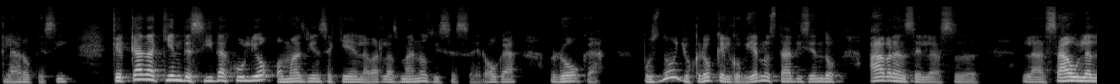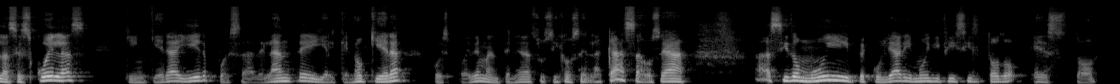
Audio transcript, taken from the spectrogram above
claro que sí. Que cada quien decida, Julio, o más bien se quieren lavar las manos, dice Ceroga Roga. Pues no, yo creo que el gobierno está diciendo, ábranse las, eh, las aulas, las escuelas, quien quiera ir, pues adelante, y el que no quiera, pues puede mantener a sus hijos en la casa. O sea, ha sido muy peculiar y muy difícil todo esto.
